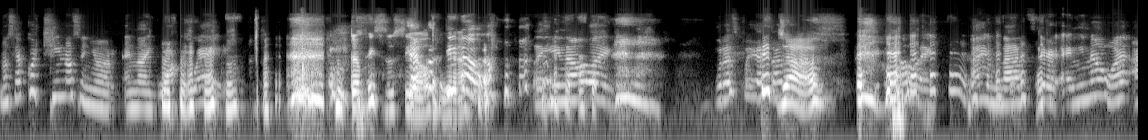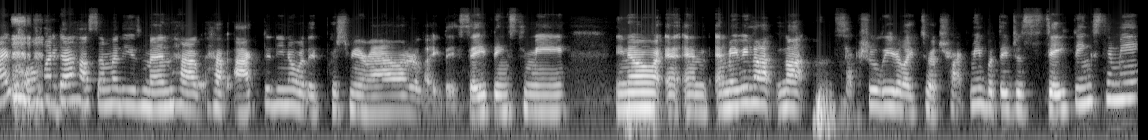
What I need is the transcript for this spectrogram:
no sea cochino señor and like walk away don't be sucio. Yeah. like you know like puras Good job. payasadas. You know, like, I am not scared. And you know what? I told my dad how some of these men have have acted. You know, where they push me around or like they say things to me. You know, and and, and maybe not not sexually or like to attract me, but they just say things to me.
